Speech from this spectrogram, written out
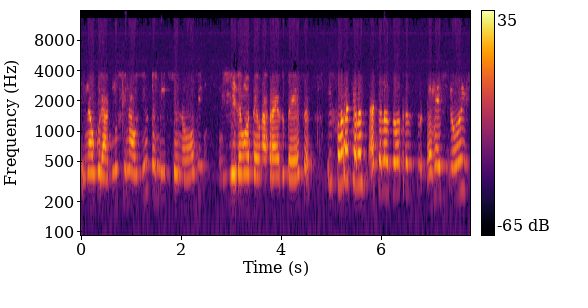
inaugurado no finalzinho de 2019, e ele é um hotel na Praia do Bessa. E fora aquelas, aquelas outras é, regiões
